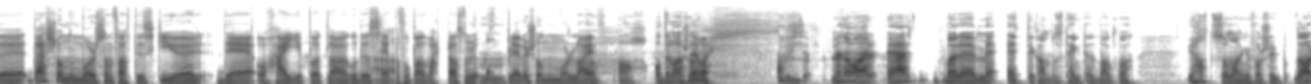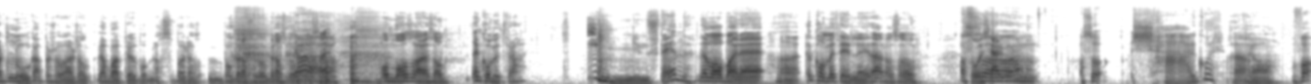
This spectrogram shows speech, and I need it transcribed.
uh, det er sånne mål som faktisk gjør det å heie på et lag og det å se på fotball verdt det. Altså når du Mm. opplever sånne mål live. Åh, og det var sånn. Det var Men det var Jeg bare med etter kampen så tenkte jeg tilbake på Vi har hatt så mange forsøk på Det har vært noen kamper som har vært sånn Vi har bare prøvd på brasse på brasse på brasse på brasse. På Ja, brasse. ja, ja. Og nå så var det sånn Den kom ut fra ingen sted. Det var bare Det kom et innlegg der, og så Altså, Kjærgaard, da. altså Kjærgaard? Ja. Ja. Hva,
